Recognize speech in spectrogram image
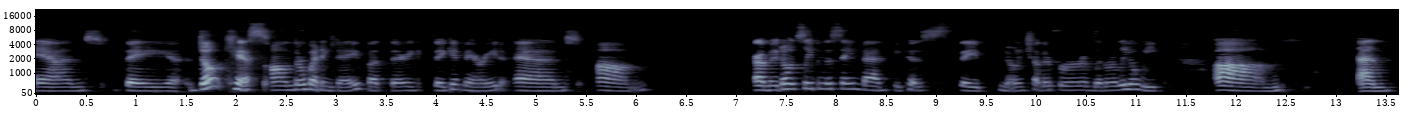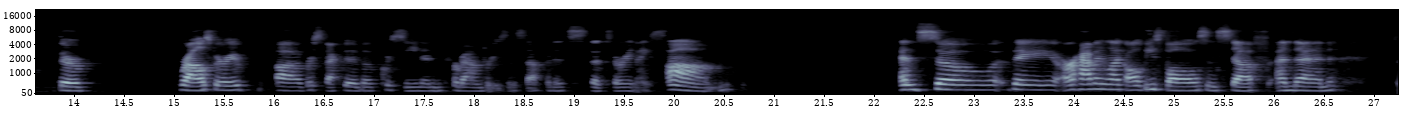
and they don't kiss on their wedding day, but they they get married and um and they don't sleep in the same bed because they've known each other for literally a week. Um and they're Raoul's very uh respective of Christine and her boundaries and stuff, and it's that's very nice. Um and so they are having like all these balls and stuff, and then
